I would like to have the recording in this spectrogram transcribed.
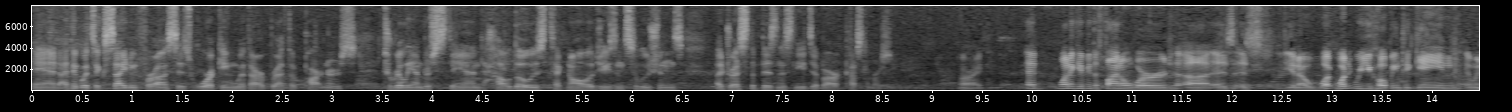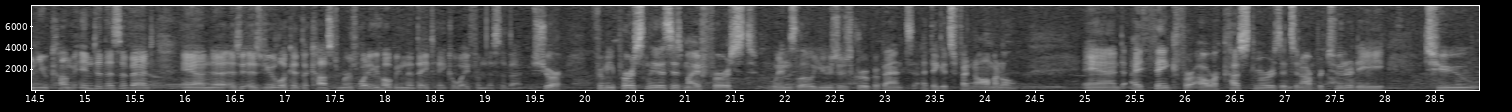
and I think what's exciting for us is working with our breadth of partners to really understand how those technologies and solutions address the business needs of our customers. All right. Ed, want to give you the final word. Uh, as, you know, what what were you hoping to gain when you come into this event, and uh, as, as you look at the customers, what are you hoping that they take away from this event? Sure. For me personally, this is my first Winslow Users Group event. I think it's phenomenal. And I think for our customers, it's an opportunity to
